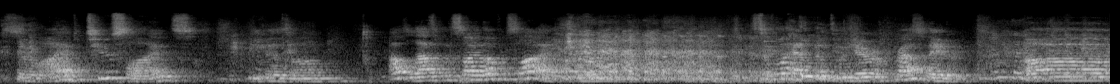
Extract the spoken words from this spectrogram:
so I have two slides because um, I was the last one to sign up for slides. So, so what happens when you're a procrastinator? Um,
